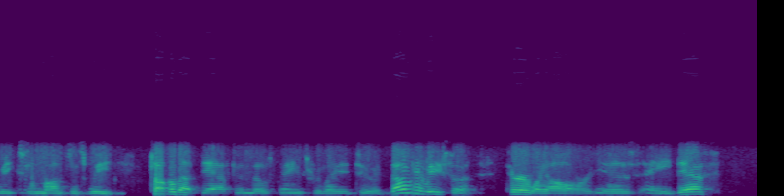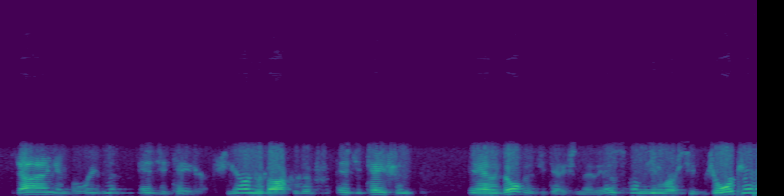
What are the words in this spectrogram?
weeks and months as we talk about death and those things related to it. Dr. Lisa Caraway Oliver is a death, dying, and bereavement educator. She earned her doctorate of education in adult education, that is, from the University of Georgia,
